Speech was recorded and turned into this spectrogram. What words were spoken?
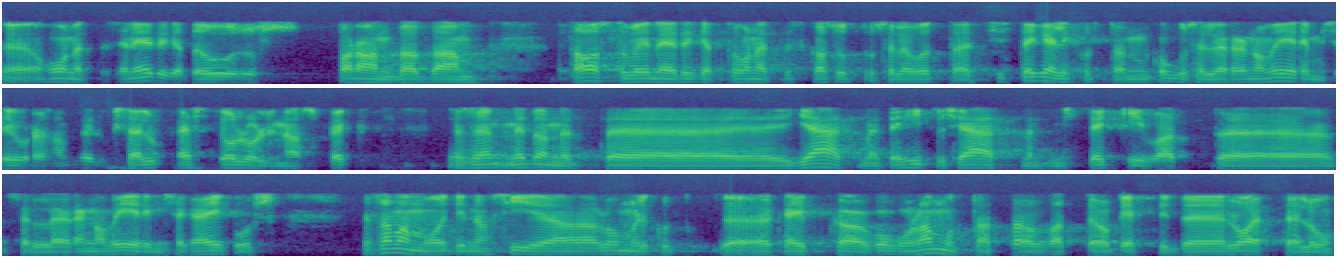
eh, hoonetes energiatõhusust parandada, taastuvenergiat hoonetes kasutusele võtta, et siis tegelikult on kogu selle renoveerimise juures on veel üks hästi oluline aspekt ja see, need on need eh, jäätmed, ehitusjäätmed, mis tekivad eh, selle renoveerimise käigus. ja samamoodi noh, siia loomulikult käib ka kogu lammutatavate objektide loetelu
